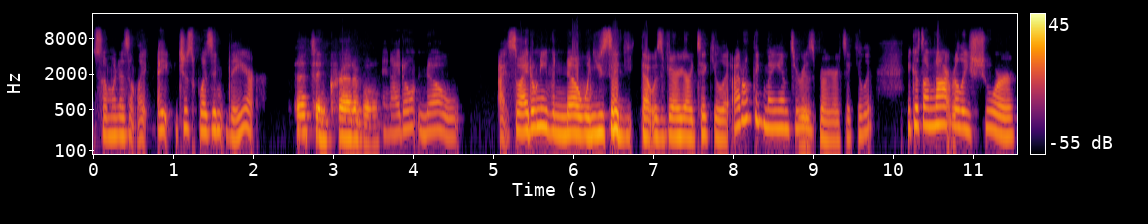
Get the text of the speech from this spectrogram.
someone doesn't like, it just wasn't there. That's incredible. And I don't know. I, so I don't even know when you said that was very articulate. I don't think my answer is very articulate because I'm not really sure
